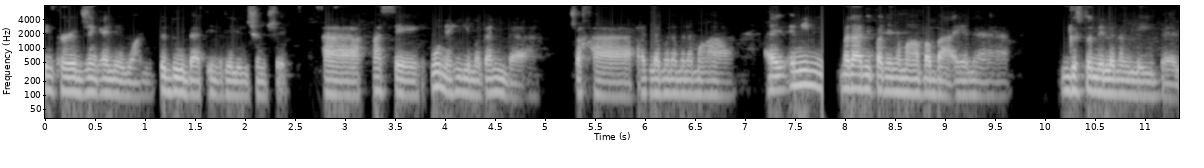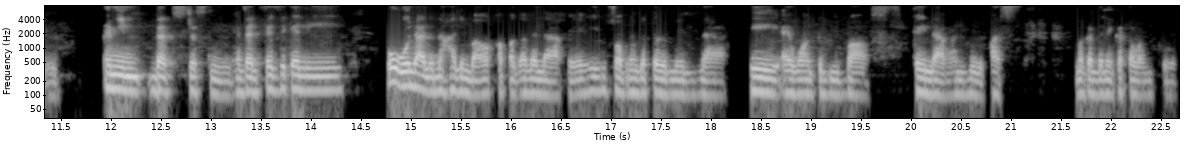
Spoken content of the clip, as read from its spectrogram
encouraging anyone to do that in relationship. Ah, kasi, una, hindi maganda. Tsaka, alam mo naman ng mga, I, I mean, marami pa rin ng mga babae na gusto nila ng label. I mean, that's just me. And then physically, oo, lalo na halimbawa kapag ang lalaki, yung sobrang determined na, hey, I want to be buff. Kailangan bukas. Maganda na yung katawan ko.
